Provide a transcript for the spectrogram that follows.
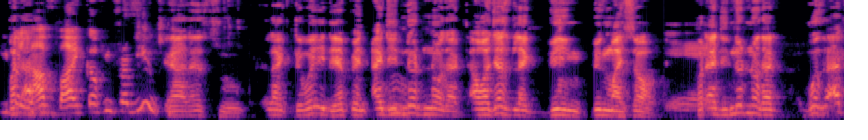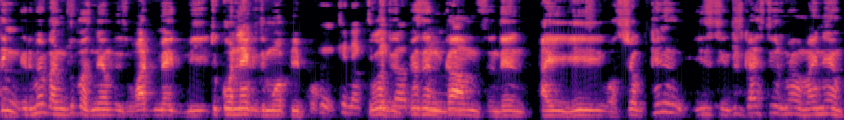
people but, love buying coffee from you. Yeah, that's true like the way it happened, I did mm. not know that. I was just like being being myself. Yeah. But I did not know that because I think remembering people's name is what made me to connect with more people. Connect because people. the person mm. comes and then I he was shocked. Can you this guy still remember my name?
